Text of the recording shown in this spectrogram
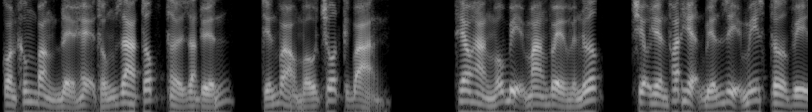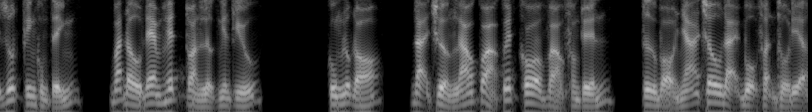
còn không bằng để hệ thống gia tốc thời gian tuyến tiến vào mấu chốt kịch bản. Theo hàng mẫu bị mang về về nước, triệu hiền phát hiện biến dị mister vi rút kinh khủng tính, bắt đầu đem hết toàn lực nghiên cứu. Cùng lúc đó, đại trưởng lão quả quyết co vào phòng tuyến, từ bỏ nhã châu đại bộ phận thổ địa,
